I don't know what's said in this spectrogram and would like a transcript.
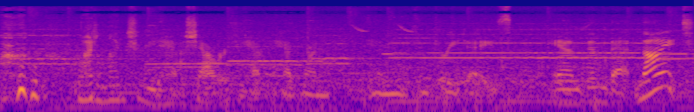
what a luxury to have a shower if you haven't had one in, in three days. And then that night,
